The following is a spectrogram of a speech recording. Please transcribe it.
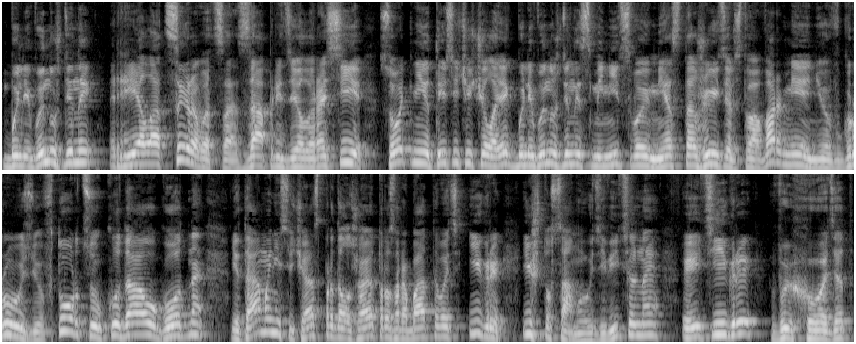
были вынуждены релацироваться за пределы России. Сотни и тысячи человек были вынуждены сменить свое место жительства в Армению, в Грузию, в Турцию, куда угодно. И там они сейчас продолжают разрабатывать игры. И что самое удивительное, эти игры выходят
